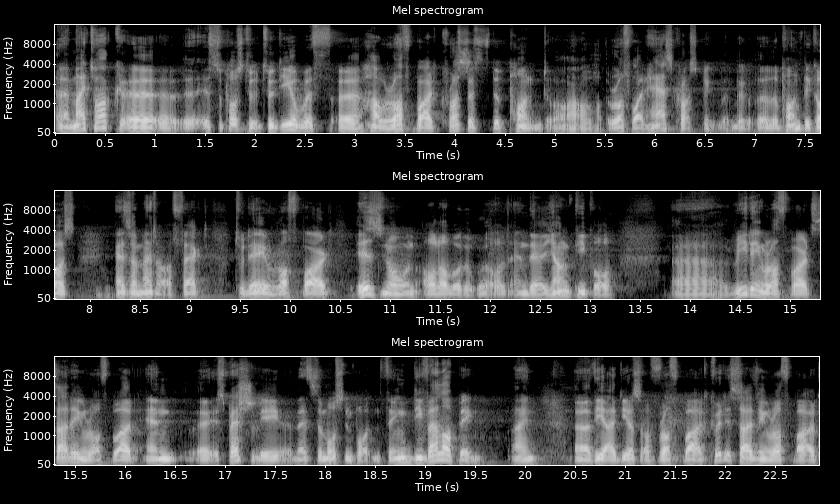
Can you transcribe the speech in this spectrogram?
Uh, my talk uh, uh, is supposed to, to deal with uh, how Rothbard crosses the pond, or how Rothbard has crossed the pond, because, as a matter of fact, today Rothbard is known all over the world, and there are young people uh, reading Rothbard, studying Rothbard, and uh, especially, that's the most important thing, developing right, the ideas of Rothbard, criticizing Rothbard,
